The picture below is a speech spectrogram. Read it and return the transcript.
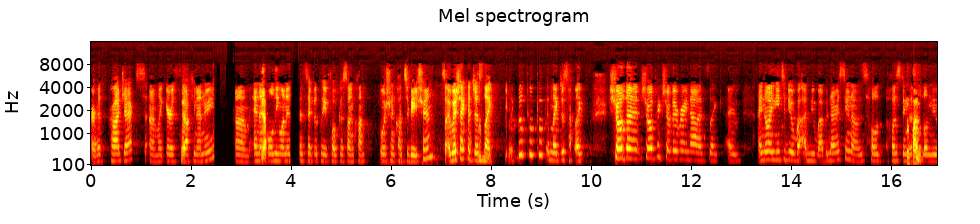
Earth projects, um, like Earth yeah. documentary. Um, and then yeah. Only One is specifically focused on con- ocean conservation. So I wish I could just mm. like like boop boop boop and like just like show the show a picture of it right now. It's like I I know I need to do a, a new webinar soon. I was hold, hosting this little new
